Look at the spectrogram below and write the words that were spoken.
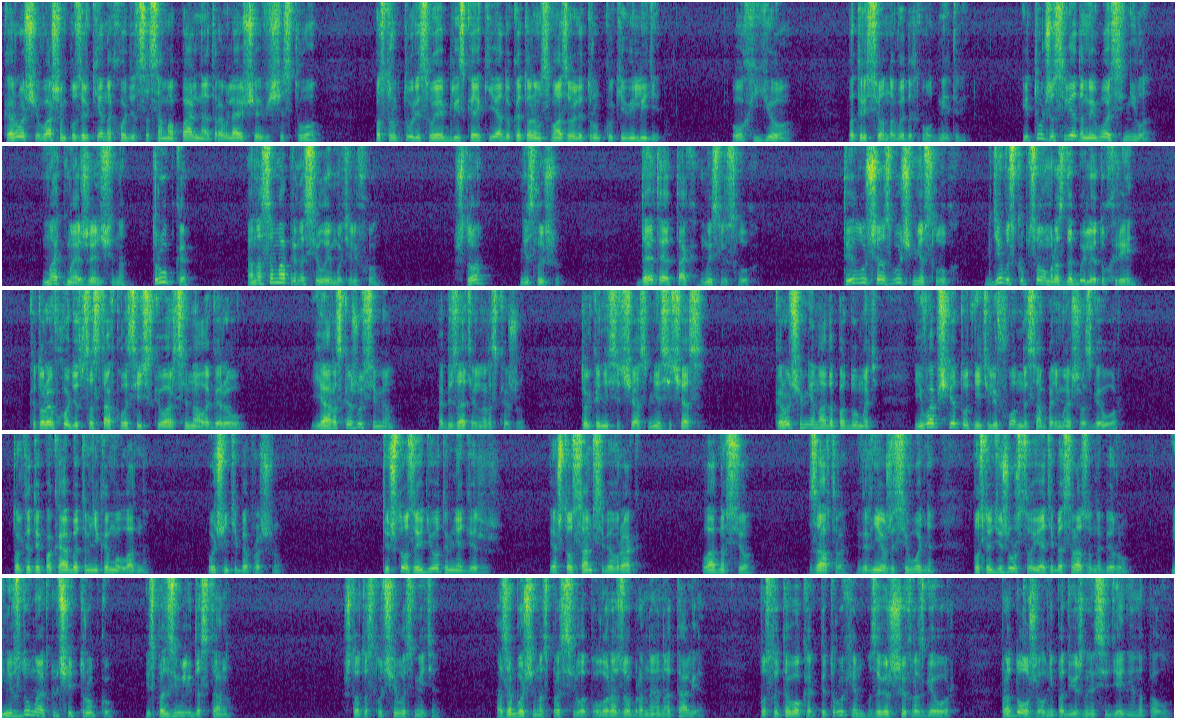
Короче, в вашем пузырьке находится самопальное отравляющее вещество, по структуре своей близкое к яду, которым смазывали трубку кивелиди. Ох, ё! Потрясенно выдохнул Дмитрий. И тут же следом его осенило. Мать моя женщина, трубка! Она сама приносила ему телефон. Что? Не слышу. Да это я так, мысли слух. Ты лучше озвучь мне слух. Где вы с Купцовым раздобыли эту хрень, которая входит в состав классического арсенала ГРУ? Я расскажу, Семен. Обязательно расскажу. Только не сейчас. Мне сейчас... Короче, мне надо подумать. И вообще тут не телефонный, сам понимаешь, разговор. Только ты пока об этом никому, ладно? Очень тебя прошу. Ты что за идиота меня держишь? Я что, сам себе враг? Ладно, все. Завтра, вернее уже сегодня, после дежурства я тебя сразу наберу. И не вздумай отключить трубку. Из-под земли достану. Что-то случилось, Митя? Озабоченно спросила полуразобранная Наталья, после того, как Петрухин, завершив разговор, продолжил неподвижное сидение на полу.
